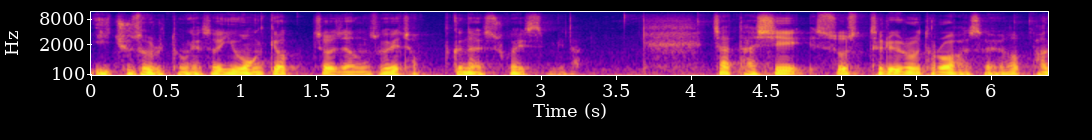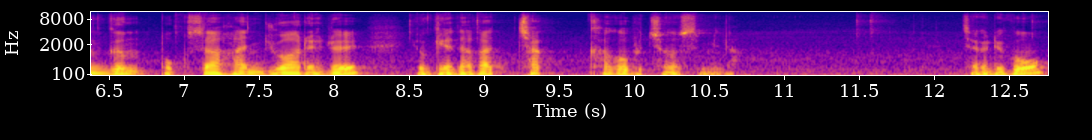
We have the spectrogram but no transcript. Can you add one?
이 주소를 통해서 이 원격 저장소에 접근할 수가 있습니다. 자, 다시 SourceTree로 돌아와서요. 방금 복사한 URL을 여기에다가 착 하고 붙여놓습니다. 자, 그리고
